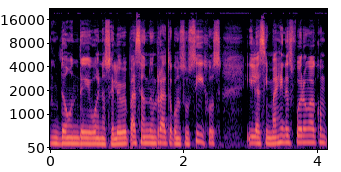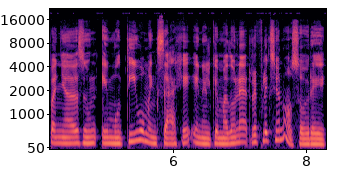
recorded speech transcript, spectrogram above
donde, bueno, se le ve pasando un rato con sus hijos y las imágenes fueron acompañadas de un emotivo mensaje en el que Madonna reflexionó sobre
